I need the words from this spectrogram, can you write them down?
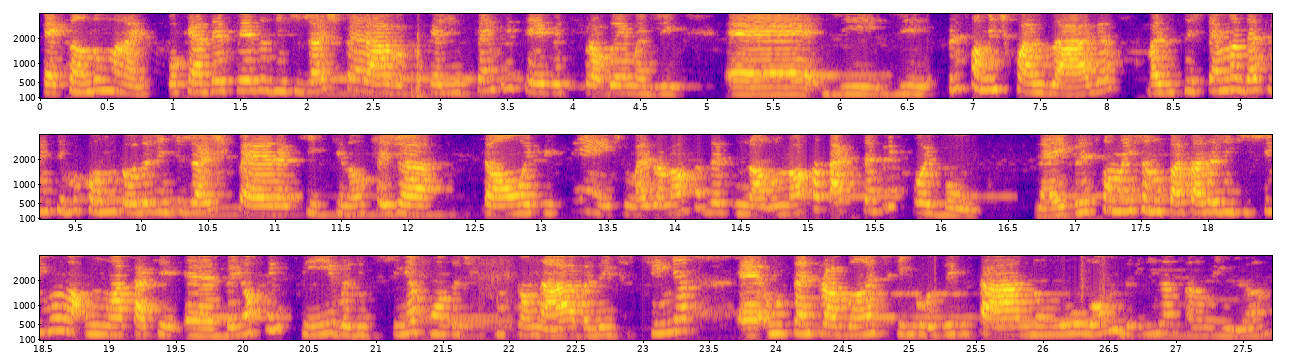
pecando mais, porque a defesa a gente já esperava, porque a gente sempre teve esse problema de, é, de, de principalmente com a zaga, mas o sistema defensivo como um todo a gente já espera que, que não seja tão eficiente, mas a nossa, o nosso ataque sempre foi bom. Né? E principalmente ano passado a gente tinha um, um ataque é, bem ofensivo, a gente tinha pontas que funcionavam, a gente tinha é, um centroavante que inclusive está no Londrina, se eu não me engano,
